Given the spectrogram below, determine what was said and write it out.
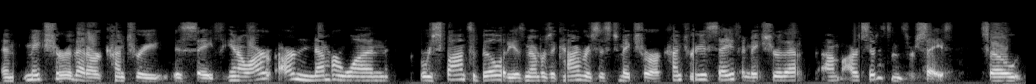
and make sure that our country is safe. You know, our, our number one responsibility as members of Congress is to make sure our country is safe and make sure that um, our citizens are safe. So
